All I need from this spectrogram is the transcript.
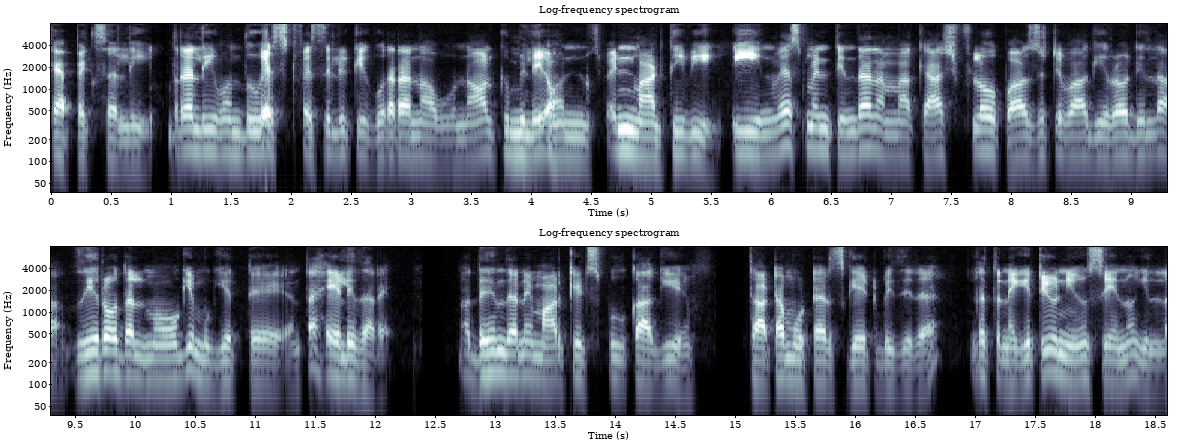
ಕ್ಯಾಪೆಕ್ಸಲ್ಲಿ ಅದರಲ್ಲಿ ಒಂದು ವೆಸ್ಟ್ ಫೆಸಿಲಿಟಿ ಗುರರ ನಾವು ನಾಲ್ಕು ಮಿಲಿಯನ್ ಸ್ಪೆಂಡ್ ಮಾಡ್ತೀವಿ. ಈ ಇನ್ವೆಸ್ಟ್ಮೆಂಟಿಂದ ನಮ್ಮ ಕ್ಯಾಶ್ ಫ್ಲೋ ಪಾಸಿಟಿವ್ ಆಗಿ ಇರೋದಿಲ್ಲ ಝೀರೋದಲ್ಲಿ ಹೋಗಿ ಮುಗಿಯುತ್ತೆ ಅಂತ ಹೇಳಿದ್ದಾರೆ. ಅದರಿಂದನೇ ಮಾರ್ಕೆಟ್ ಸ್ಪೂಕ್ ಆಗಿ ಟಾಟಾ ಮೋಟರ್ಸ್ ಗೇಟ್ ಬಿದ್ದಿದೆ. ಇವತ್ತು ನೆಗೆಟಿವ್ ನ್ಯೂಸ್ ಏನೂ ಇಲ್ಲ.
